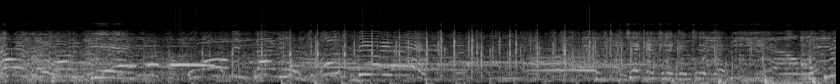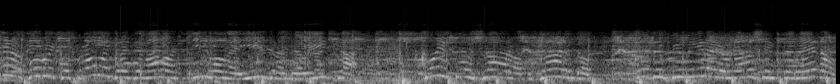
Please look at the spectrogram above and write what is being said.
nove proporcije u ovom izdanju uspio je! Čekaj, čekaj, čekaj. Cijenjena publiko, promotrajte malo njihove izraze lica koji se žarom, gardom predefiliraju našim terenom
